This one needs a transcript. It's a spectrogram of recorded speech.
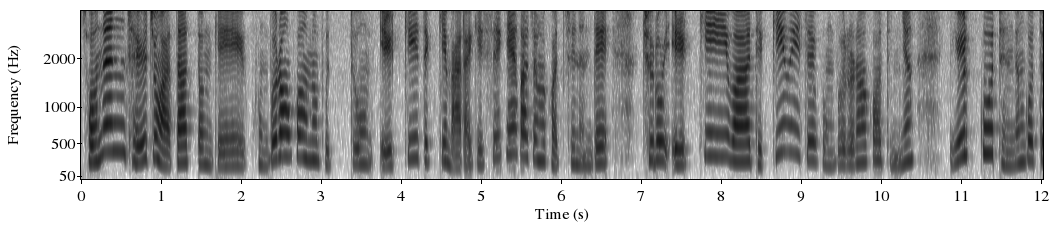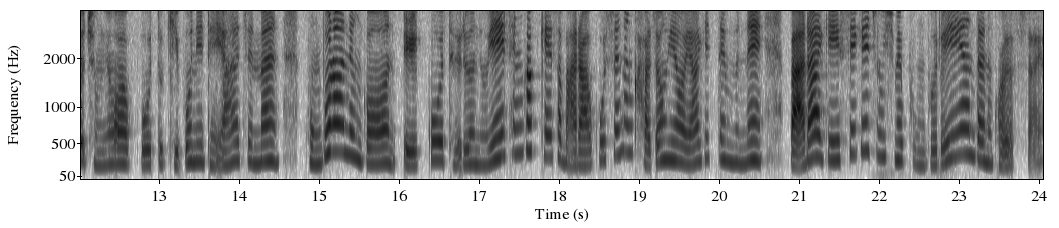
저는 제일 좀 와닿았던 게 공부라고 하면 보통 읽기, 듣기, 말하기, 쓰기의 과정을 거치는데 주로 읽기와 듣기 위주의 공부를 하거든요. 읽고 듣는 것도 중요하고 또 기본이 돼야 하지만 공부라는 건 읽고 들은 후에 생각해서 말하고 쓰는 과정이어야 하기 때문에 말하기, 쓰기 중심의 공부를 해야 한다는 거였어요.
